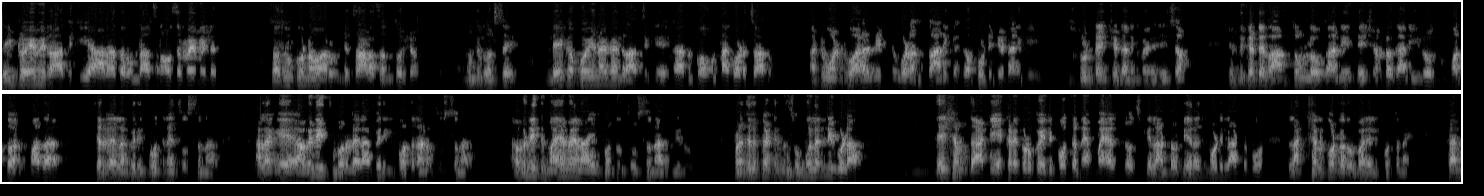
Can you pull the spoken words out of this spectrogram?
దీంట్లో ఏమి రాజకీయ అర్హతలు ఉండాల్సిన అవసరమేమీ లేదు. చదువుకున్న వారు ఉంటే చాలా సంతోషం. ముందుకు వస్తాయి లేకపోయినా కానీ రాజకీయంగా అనుభవం ఉన్నా కూడా చాలు. అటువంటి వారన్నింటిని కూడా స్థానికంగా పోటీ చేయడానికి స్క్రూటినైజ్ చేయడానికి మేము చేశాం. ఎందుకంటే రాష్ట్రంలో కానీ దేశంలో కానీ ఈరోజు మత అనుమాద చర్యలు ఎలా పెరిగిపోతున్నాయి చూస్తున్నారు. అలాగే అవినీతి పనులు ఎలా పెరిగిపోతున్నారో చూస్తున్నారు. అవినీతి మయం ఎలా అయిపోతుందో చూస్తున్నారు మీరు ప్రజలు కట్టిన సొమ్ములన్నీ కూడా దేశం దాటి ఎక్కడెక్కడికో వెళ్ళిపోతున్నాయి. మహేష్ జోస్కి లాంటో నీరజ్ మోడీ లాంటో లక్షల కోట్ల రూపాయలు వెళ్ళిపోతున్నాయి. కానీ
